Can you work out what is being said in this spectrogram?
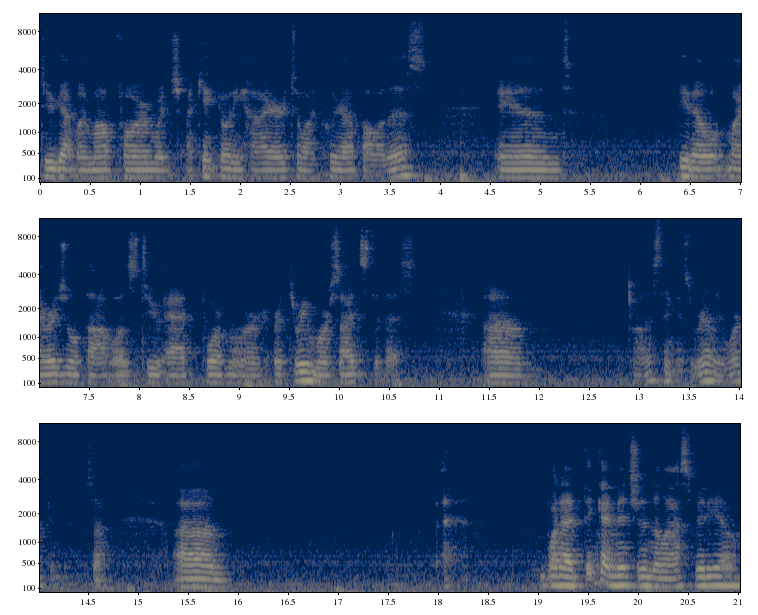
do got my mob farm, which I can't go any higher until I clear up all of this. And, you know, my original thought was to add four more or three more sides to this. Um, oh, this thing is really working. So, um, what I think I mentioned in the last video,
